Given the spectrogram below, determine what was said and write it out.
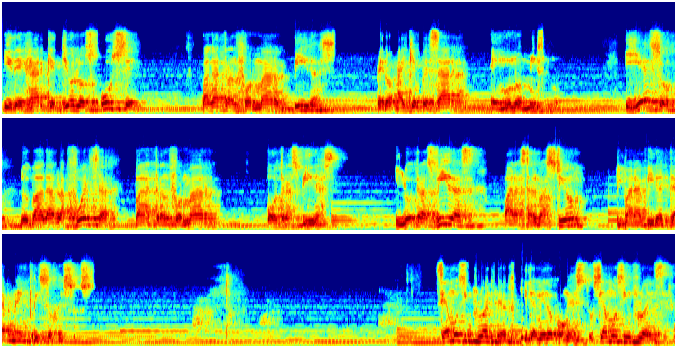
y dejar que Dios los use, van a transformar vidas. Pero hay que empezar en uno mismo. Y eso nos va a dar la fuerza para transformar otras vidas. Y otras vidas para salvación y para vida eterna en Cristo Jesús. Seamos influencers, y termino con esto, seamos influencers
